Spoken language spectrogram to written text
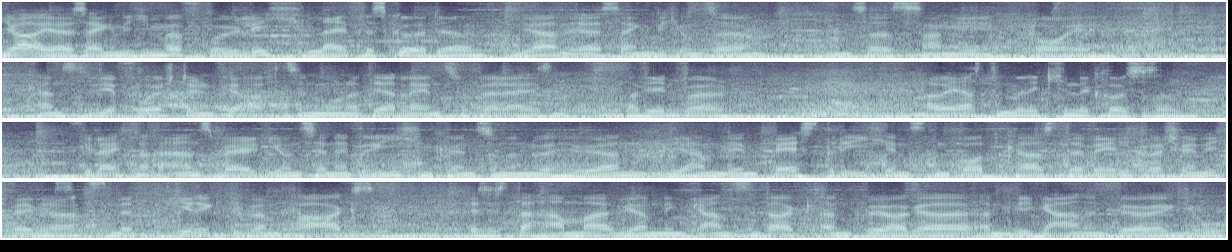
Ja, er ist eigentlich immer fröhlich. Life is good, ja? Ja, er ist eigentlich unser, unser Sunny Boy. Kannst du dir vorstellen, für 18 Monate allein zu verreisen? Auf jeden Fall. Aber erst, wenn meine Kinder größer sind. Vielleicht noch eins, weil ihr uns ja nicht riechen könnt, sondern nur hören. Wir haben den bestriechendsten Podcast der Welt wahrscheinlich, weil wir Ja. sitzen da direkt über dem Parks. Es ist der Hammer. Wir haben den ganzen Tag einen Burger, einen veganen Burgergeruch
